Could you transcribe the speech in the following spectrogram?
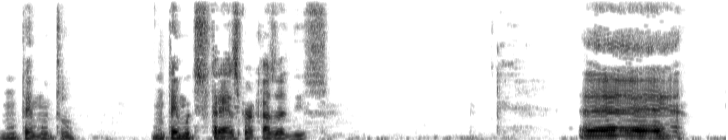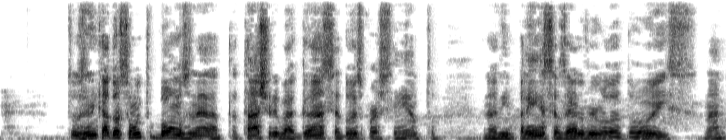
Não tem muito não tem muito estresse por causa disso. É, os indicadores são muito bons, né? A taxa de vagância 2%, na imprensa 0,2, né?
